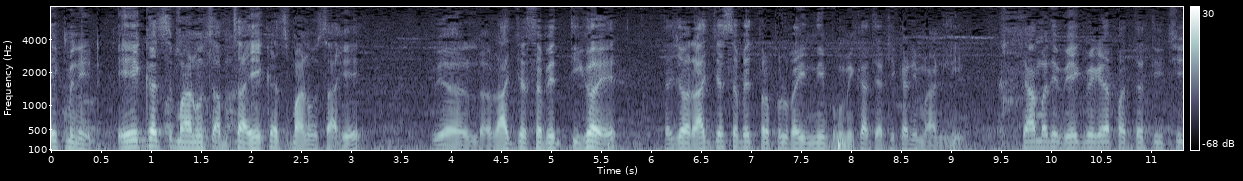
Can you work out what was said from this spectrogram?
एक मिनिट. एकच माणूस आमचा एकच माणूस आहे. राज्यसभेत तिघ आहेत. त्याच्यावर राज्यसभेत प्रफुल्लबाईंनी भूमिका त्या ठिकाणी मांडली. त्यामध्ये वेगवेगळ्या पद्धतीची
